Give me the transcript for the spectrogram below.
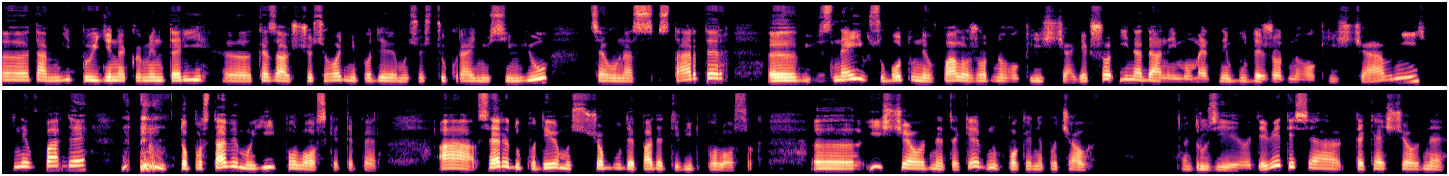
е, там відповіді на коментарі е, казав, що сьогодні подивимось ось цю крайню сім'ю. Це у нас стартер. Е, З неї в суботу не впало жодного кліща. Якщо і на даний момент не буде жодного кліща в ній, не впаде, то поставимо їй полоски тепер. А в середу подивимось, що буде падати від полосок. Е, і ще одне таке, ну, поки не почав, друзі, дивитися, таке ще одне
